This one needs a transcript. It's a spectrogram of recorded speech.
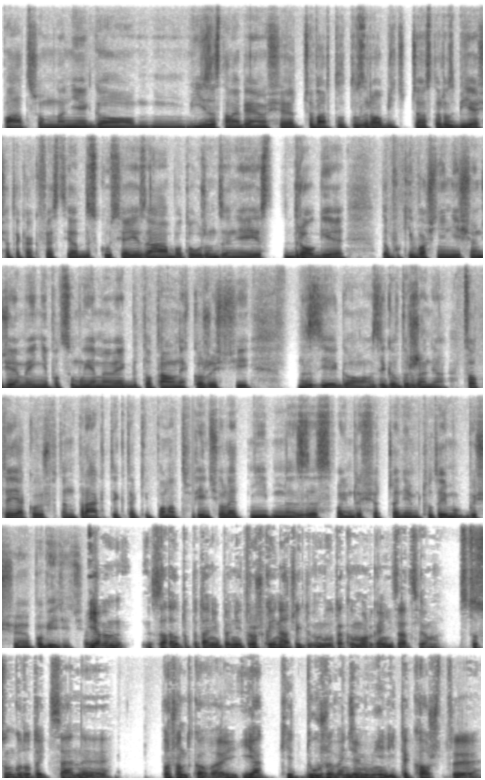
patrzą na niego mm, i zastanawiają się, czy warto to zrobić. Często rozbija się taka kwestia, dyskusja jest, a, bo to urządzenie jest drogie, dopóki właśnie nie siądziemy i nie podsumujemy jakby totalnych korzyści z jego, z jego wdrożenia. Co ty jako już ten praktyk, taki ponad pięcioletni ze swoim doświadczeniem tutaj mógłbyś e, powiedzieć? Ja bym zadał to pytanie pewnie troszkę inaczej, gdybym był taką organizacją. W stosunku do tej ceny początkowej, jakie duże będziemy mieli te koszty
